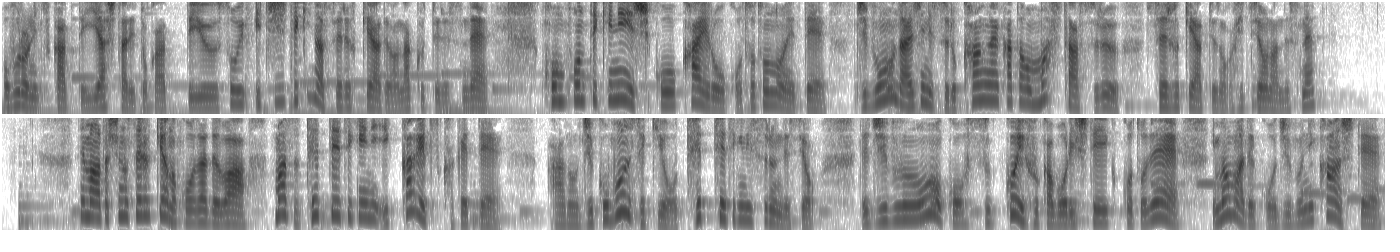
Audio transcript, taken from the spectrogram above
お風呂に使って癒したりとかっていう、そういう一時的なセルフケアではなくてですね、根本的に思考回路をこう整えて、自分を大事にする考え方をマスターするセルフケアっていうのが必要なんですね。で、まあ私のセルフケアの講座では、まず徹底的に1ヶ月かけて、あの、自己分析を徹底的にするんですよ。で、自分をこう、すっごい深掘りしていくことで、今までこう自分に関して、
